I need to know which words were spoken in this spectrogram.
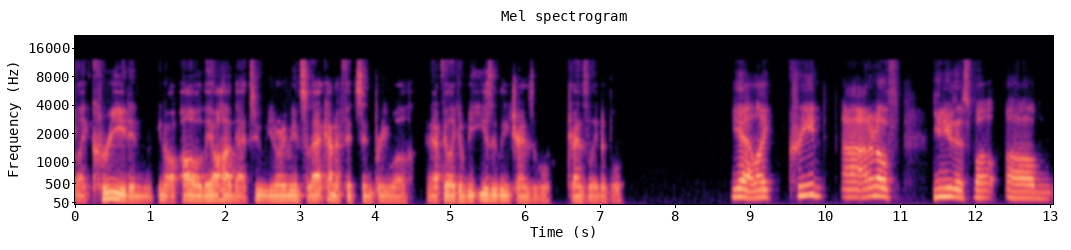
like Creed and you know Apollo, they all have that too. You know what I mean? So that kind of fits in pretty well. And I feel like it would be easily translatable translatable. Yeah, like Creed, uh, I don't know if you knew this, but um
